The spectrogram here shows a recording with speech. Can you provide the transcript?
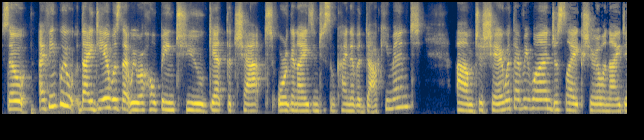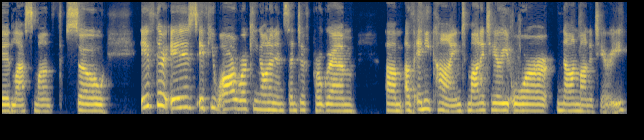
So I think we the idea was that we were hoping to get the chat organized into some kind of a document um, to share with everyone, just like Cheryl and I did last month. So if there is, if you are working on an incentive program um, of any kind, monetary or non-monetary,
